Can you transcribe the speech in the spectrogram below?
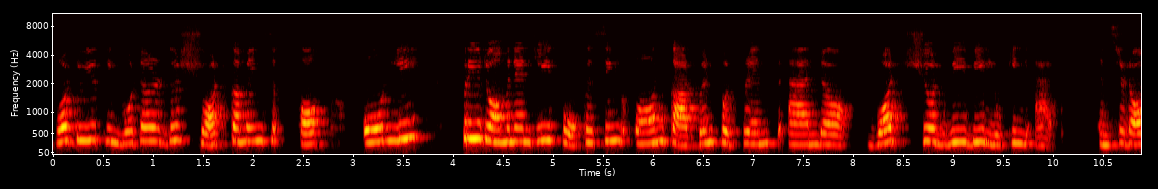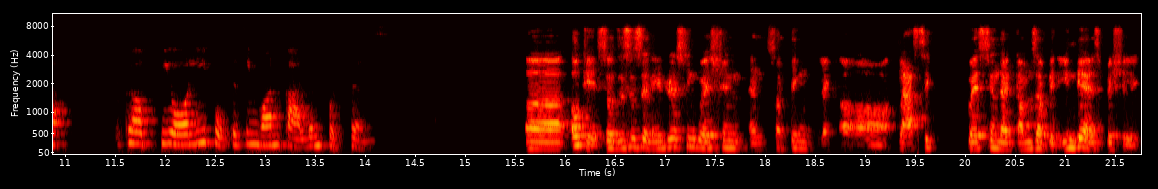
What do you think? What are the shortcomings of only predominantly focusing on carbon footprints and uh, what should we be looking at instead of uh, purely focusing on carbon footprints? Uh, okay, so this is an interesting question and something like a classic question that comes up in India, especially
